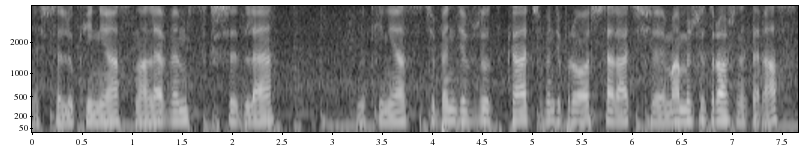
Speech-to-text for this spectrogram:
Jeszcze Lukinias na lewym skrzydle. Lukinias, czy będzie wrzutka, czy będzie próbował strzelać? Mamy rzut rożny teraz.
